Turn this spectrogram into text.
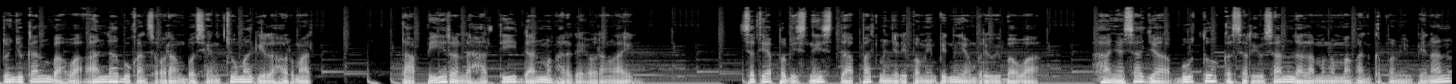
tunjukkan bahwa Anda bukan seorang bos yang cuma gila hormat, tapi rendah hati dan menghargai orang lain. Setiap pebisnis dapat menjadi pemimpin yang berwibawa. Hanya saja butuh keseriusan dalam mengembangkan kepemimpinan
